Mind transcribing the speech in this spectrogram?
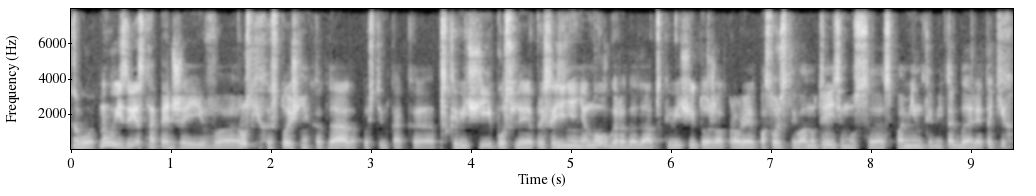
Вот. Ну, известно, опять же, и в русских источниках, да, допустим, как э, псковичи после присоединения Новгорода, да, псковичи тоже отправляют посольство Ивану Третьему с, с поминками и так далее. Таких,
